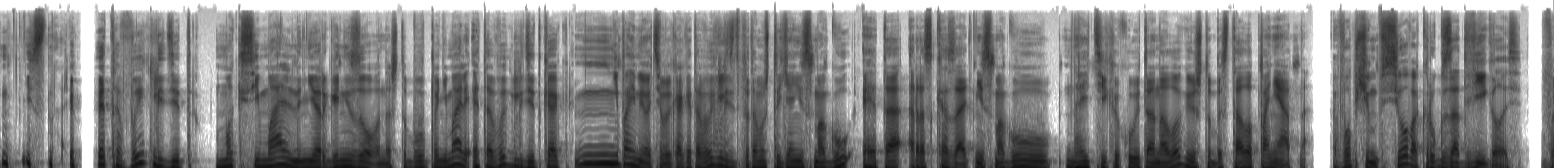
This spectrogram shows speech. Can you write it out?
не знаю. Это выглядит максимально неорганизованно. Чтобы вы понимали, это выглядит как... Не поймете вы, как это выглядит, потому что я не смогу это рассказать, не смогу найти какую-то аналогию, чтобы стало понятно. В общем, все вокруг задвигалось. В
